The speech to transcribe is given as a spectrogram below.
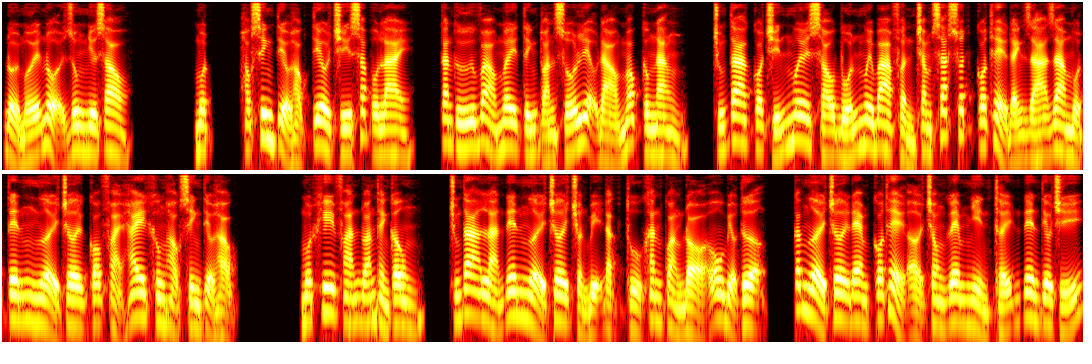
đổi mới nội dung như sau. một Học sinh tiểu học tiêu chí sắp online, căn cứ vào mây tính toán số liệu đào móc công năng, chúng ta có 96-43% xác suất có thể đánh giá ra một tên người chơi có phải hay không học sinh tiểu học. Một khi phán đoán thành công, chúng ta là nên người chơi chuẩn bị đặc thù khăn quàng đỏ ô biểu tượng, các người chơi đem có thể ở trong game nhìn thấy nên tiêu chí,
